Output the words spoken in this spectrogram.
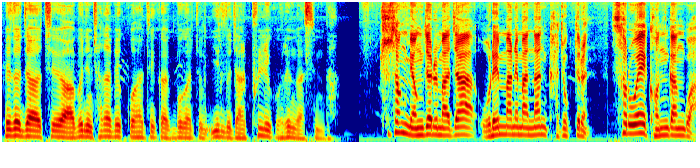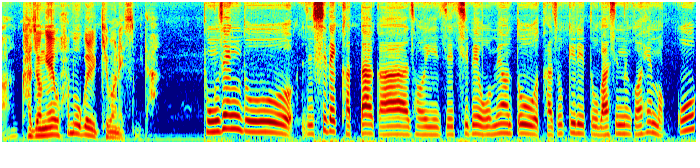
그래서 저, 저 아버님 찾아뵙고 하니까 뭐가 좀 일도 잘 풀리고 그런 것 같습니다. 추석 명절을 맞아 오랜만에 만난 가족들은 서로의 건강과 가정의 화목을 기원했습니다. 동생도 이제 시댁 갔다가 저희 이제 집에 오면 또 가족끼리 또 맛있는 거 해 먹고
